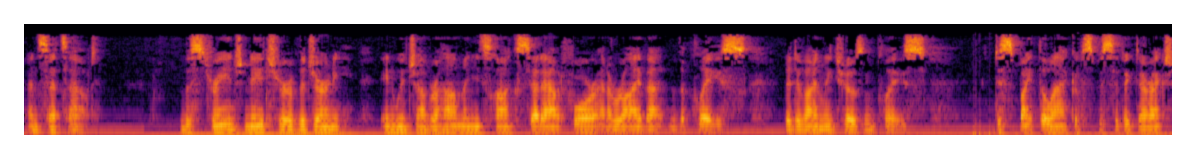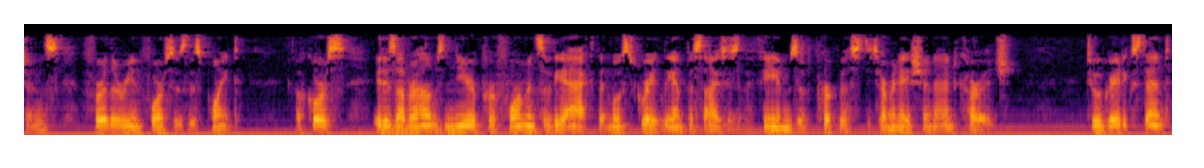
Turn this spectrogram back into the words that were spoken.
and sets out. The strange nature of the journey, in which Abraham and Yitzchak set out for and arrive at the place, the divinely chosen place, despite the lack of specific directions, further reinforces this point. Of course, it is Abraham's near performance of the act that most greatly emphasizes the themes of purpose, determination, and courage. To a great extent,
